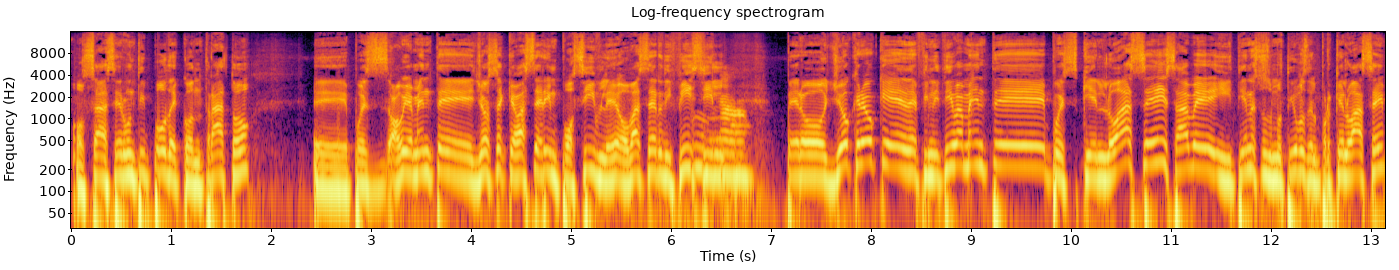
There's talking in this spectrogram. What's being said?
o sea, hacer un tipo de contrato eh, pues obviamente yo sé que va a ser imposible o va a ser difícil. Pero yo creo que definitivamente, pues quien lo hace sabe y tiene sus motivos del por qué lo hace.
